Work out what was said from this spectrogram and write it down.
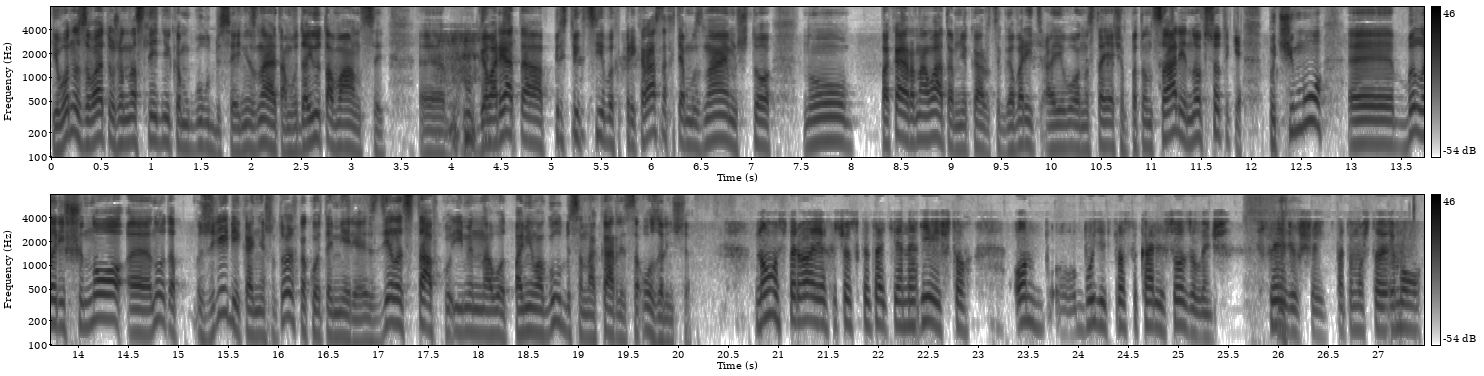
Его называют уже наследником Гулбиса. Я не знаю, там выдают авансы. Говорят о перспективах прекрасных, хотя мы знаем, что, ну, пока рановато, мне кажется, говорить о его настоящем потенциале, но все-таки почему э, было решено, э, ну это жребий, конечно, тоже в какой-то мере, сделать ставку именно вот помимо Гулбиса на Карлиса Озолинча? Ну, сперва я хочу сказать, я надеюсь, что он будет просто Карлис Озолинч следующий, потому что ему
